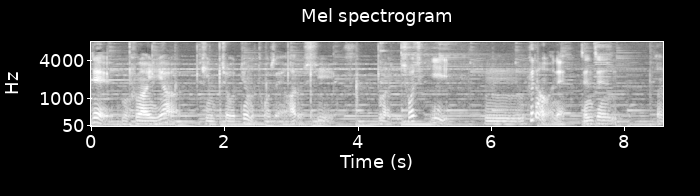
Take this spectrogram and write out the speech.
で、不安や緊張っていうのも当然あるし、まあ、正直、うん、普段はね、全然、あの、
